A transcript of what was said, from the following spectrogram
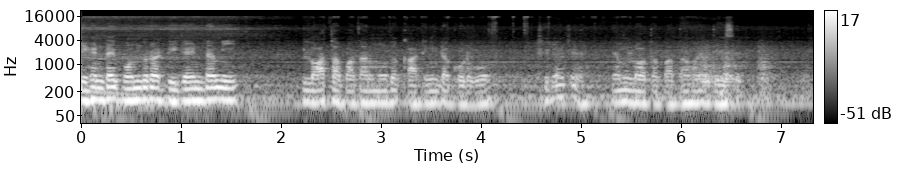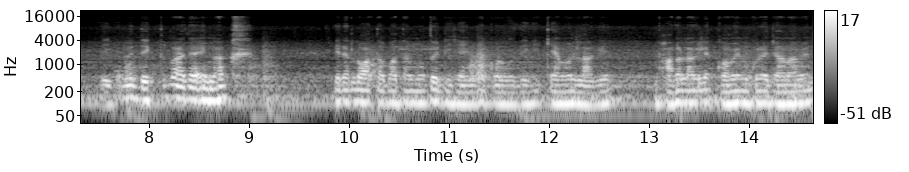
এখানটায় বন্ধুরা ডিজাইনটা আমি লতা পাতার মতো কাটিংটা করব। ঠিক আছে? যেমন লতা পাতা হয় দেশে এইখানে দেখতে পাওয়া যায় না। এটা লতা পাতার মতো ডিজাইনটা করব। দেখি কেমন লাগে। ভালো লাগলে কমেন্ট করে জানাবেন।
